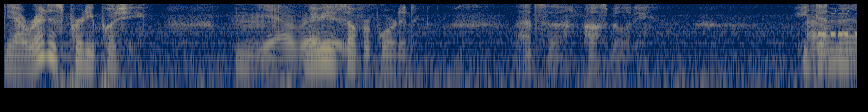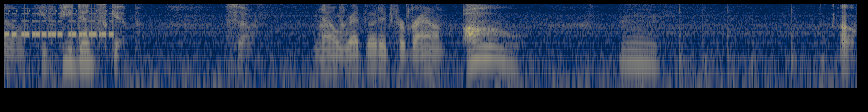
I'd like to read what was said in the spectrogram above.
Yeah, red is pretty pushy. Hmm. Yeah, red Maybe he's self-reported. That's a possibility. He I don't didn't. know. He, he did skip. So. No, red voted for Brown. Oh. Hmm. Oh,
